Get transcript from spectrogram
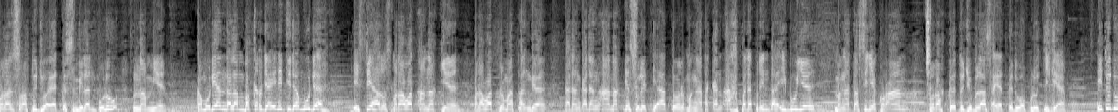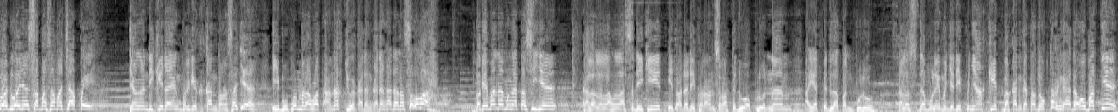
Quran surah 7 ayat ke-96-nya. Kemudian dalam bekerja ini tidak mudah. Istri harus merawat anaknya, merawat rumah tangga. Kadang-kadang anaknya sulit diatur, mengatakan ah pada perintah ibunya, mengatasinya Quran surah ke-17 ayat ke-23. Itu dua-duanya sama-sama capek. Jangan dikira yang pergi ke kantor saja. Ibu pun merawat anak juga kadang-kadang ada rasa lelah. Bagaimana mengatasinya? Kalau lelah-lelah sedikit, itu ada di Quran surah ke-26 ayat ke-80. Kalau sudah mulai menjadi penyakit, bahkan kata dokter nggak ada obatnya,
